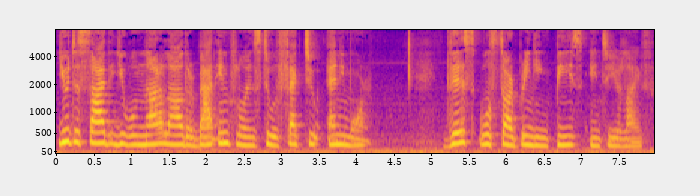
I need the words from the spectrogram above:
you decide that you will not allow their bad influence to affect you anymore. This will start bringing peace into your life.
